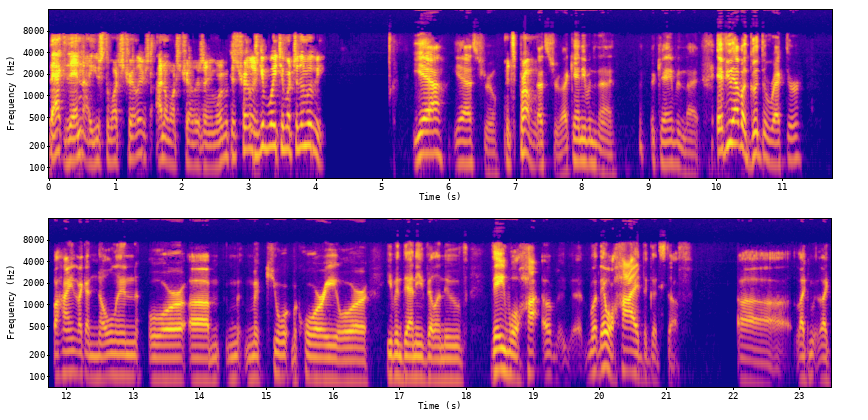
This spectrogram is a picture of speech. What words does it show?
back then I used to watch trailers. I don't watch trailers anymore because trailers give away too much of the movie. yeah, yeah, it's true. It's a problem. That's true. I can't even deny. It. I can't even deny. It. If you have a good director behind, like a Nolan or um, McQuarrie or even Danny Villeneuve, they will hi- uh, they will hide the good stuff. Uh, like like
